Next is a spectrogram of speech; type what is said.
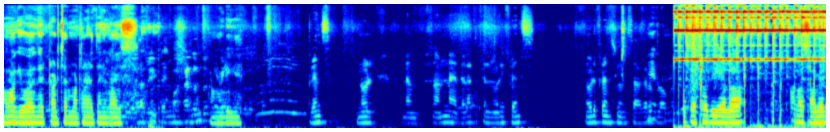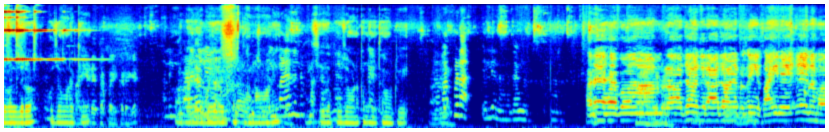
ಅವಾಗ ಇವಾಗ ಟಾರ್ಚರ್ ಮಾಡ್ತಾ ಇರ್ತಾನೆ ಗಾಯ್ಸ್ ಕಾಮಿಡಿಗೆ. ಫ್ರೆಂಡ್ಸ್ ನೋಡಿ ನಮ್ಮ ಸಣ್ಣ ಎದಳಕತ್ತಲ್ಲಿ ನೋಡಿ ಫ್ರೆಂಡ್ಸ್ ನೋಡಿ ಫ್ರೆಂಡ್ಸ್ ಇವನು ಸಾಗರ ಬ್ಲಾಗ್ ಮತ್ತೆ ಅಷ್ಟೊತ್ತಿಗೆ ಎಲ್ಲ ಎಲ್ಲ ಸ್ವಾಮಿಯರು ಬಂದಿದ್ರು ಪೂಜೆ ಮಾಡೋಕ್ಕೆ ಸ್ನಾನ ಮಾಡಿ ಸೀದಾ ಪೂಜೆ ಮಾಡ್ಕೊಂಡು ನಿಂತ್ಕೊಂಡ್ಬಿಟ್ವಿ ಹರೇ ಓಂ ರಾಜಾದಿರಾಜಾಯ ಪ್ರಸನ್ನ ಸಾಯಿನೇ ನಮೋ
